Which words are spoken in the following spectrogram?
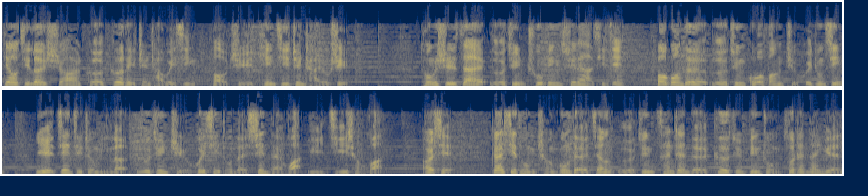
调集了十二颗各类侦察卫星，保持天基侦察优势。同时，在俄军出兵叙利亚期间，曝光的俄军国防指挥中心也间接证明了俄军指挥系统的现代化与集成化，而且该系统成功的将俄军参战的各军兵种作战单元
